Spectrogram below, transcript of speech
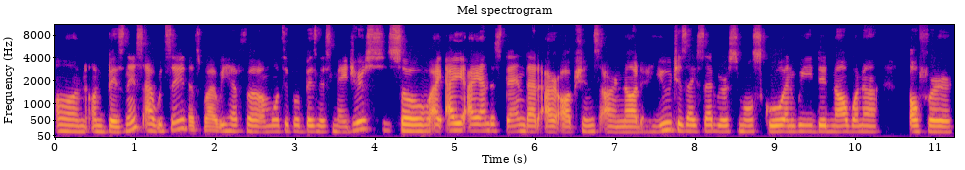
on on business. I would say that's why we have uh, multiple business majors. So I, I I understand that our options are not huge. As I said, we're a small school, and we did not want to offer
